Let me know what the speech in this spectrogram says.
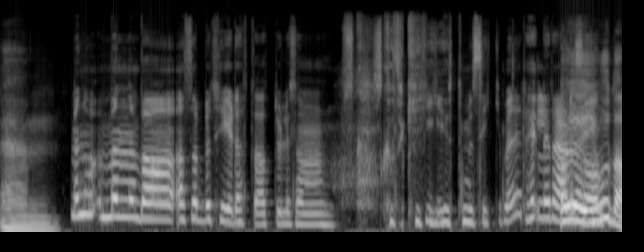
Um, Men, men hva altså, betyr dette at du liksom skal, skal du ikke gi ut musikk mer, eller er det ja, sånn jo da,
